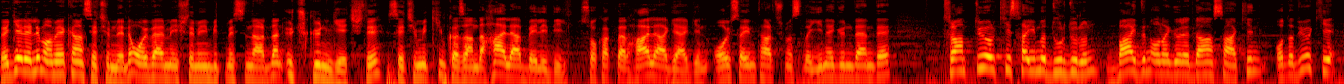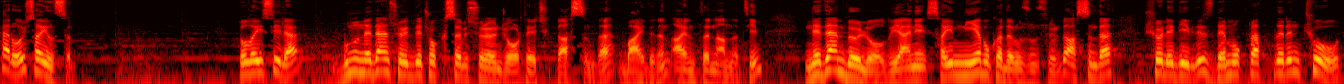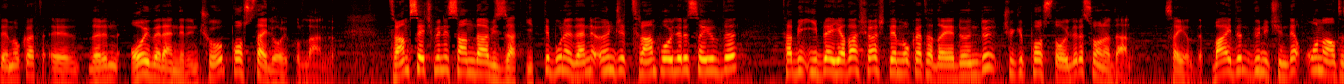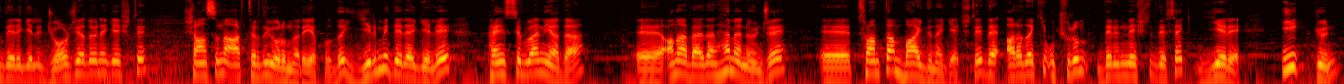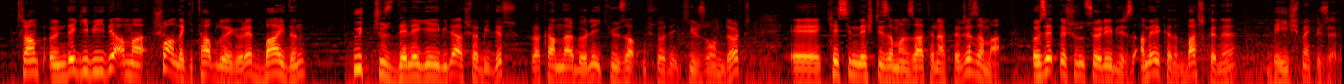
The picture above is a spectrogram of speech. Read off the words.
Ve gelelim Amerikan seçimlerine. Oy verme işleminin bitmesinin ardından 3 gün geçti. Seçimi kim kazandı hala belli değil. Sokaklar hala gergin. Oy sayım tartışması da yine gündemde. Trump diyor ki sayımı durdurun. Biden ona göre daha sakin. O da diyor ki her oy sayılsın. Dolayısıyla bunu neden söylediği çok kısa bir süre önce ortaya çıktı aslında Biden'ın. Ayrıntılarını anlatayım. Neden böyle oldu? Yani sayım niye bu kadar uzun sürdü? Aslında şöyle diyebiliriz. Demokratların çoğu, demokratların oy verenlerin çoğu postayla oy kullandı. Trump seçmeni sandığa bizzat gitti. Bu nedenle önce Trump oyları sayıldı. Tabii İbre yavaş yavaş demokrat adaya döndü. Çünkü posta oyları sonradan sayıldı. Biden gün içinde 16 delegeli Georgia'da öne geçti. Şansını arttırdı yorumları yapıldı. 20 delegeli Pennsylvania'da e, ana haberden hemen önce e, Trump'tan Biden'a geçti ve aradaki uçurum derinleşti desek yeri. İlk gün Trump önde gibiydi ama şu andaki tabloya göre Biden 300 delegeyi bile aşabilir. Rakamlar böyle 264'e 214. E, kesinleştiği zaman zaten aktaracağız ama özetle şunu söyleyebiliriz. Amerika'nın başkanı değişmek üzere.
